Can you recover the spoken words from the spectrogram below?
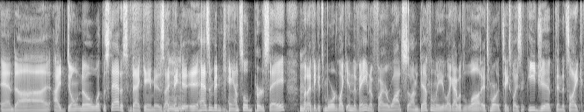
And uh, I don't know what the status of that game is. I think it, it hasn't been canceled per se, but I think it's more like in the vein of Firewatch. So I'm definitely like I would love. It's more. It takes place in Egypt, and it's like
